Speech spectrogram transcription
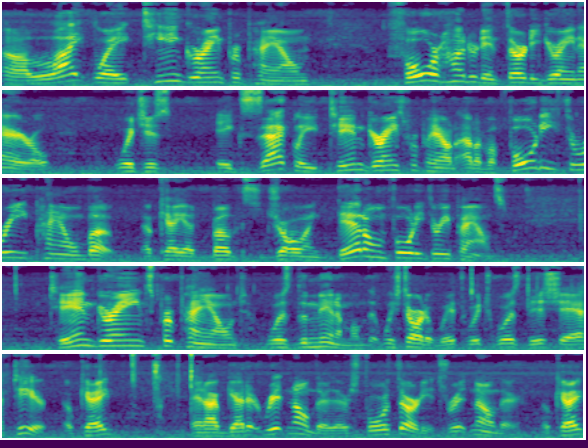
a lightweight 10 grain per pound, 430 grain arrow, which is exactly 10 grains per pound out of a 43 pound bow. Okay, a bow that's drawing dead on 43 pounds. 10 grains per pound was the minimum that we started with, which was this shaft here, okay? And I've got it written on there. There's 430, it's written on there, okay?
